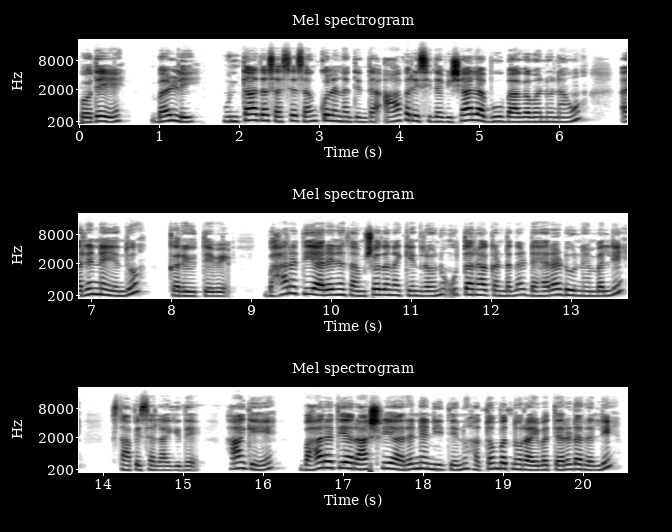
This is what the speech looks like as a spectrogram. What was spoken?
ಪೊದೆ, ಬಳ್ಳಿ ಮುಂತಾದ ಸಸ್ಯ ಸಂಕುಲನದಿಂದ ಆವರಿಸಿದ ವಿಶಾಲ ಭೂಭಾಗವನ್ನು ನಾವು ಅರಣ್ಯ ಎಂದು ಕರೆಯುತ್ತೇವೆ. ಭಾರತೀಯ ಅರಣ್ಯ ಸಂಶೋಧನಾ ಕೇಂದ್ರವನ್ನು ಉತ್ತರಾಖಂಡದ ಡೆಹ್ರಾಡೂನ್ ಎಂಬಲ್ಲಿ ಸ್ಥಾಪಿಸಲಾಗಿದೆ. ಹಾಗೆಯೇ ಭಾರತೀಯ ರಾಷ್ಟ್ರೀಯ ಅರಣ್ಯ ನೀತಿಯನ್ನು ಹತ್ತೊಂಬತ್ತು ನೂರ ಐವತ್ತೆರಡರಲ್ಲಿ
